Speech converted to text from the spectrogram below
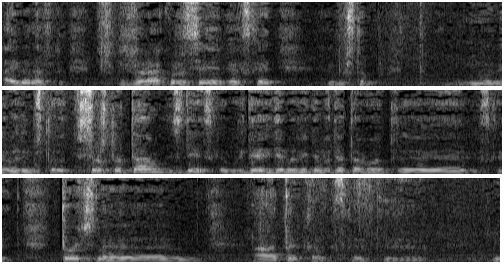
а именно в, в, в ракурсе, как сказать, как бы, чтобы мы говорим, что все, что там, здесь, как бы, где, где мы видим вот это вот, э, как сказать, точно, э, а так, как сказать, э,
